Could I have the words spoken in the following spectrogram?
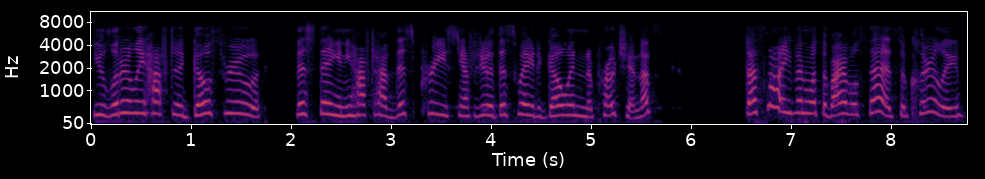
you literally have to go through this thing and you have to have this priest and you have to do it this way to go in and approach him. That's that's not even what the bible says. So clearly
